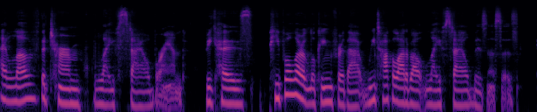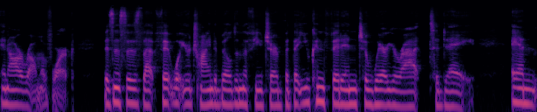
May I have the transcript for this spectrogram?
I love the term lifestyle brand because people are looking for that. We talk a lot about lifestyle businesses in our realm of work. Businesses that fit what you're trying to build in the future, but that you can fit into where you're at today. And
